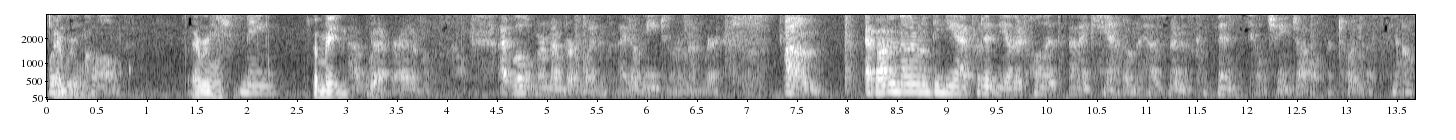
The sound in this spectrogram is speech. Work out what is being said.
What is it Everyone's. called? Everyone's Main the main. uh, yeah. whatever. I don't know what it's called. I will remember when I don't need to remember. Um, I bought another one thinking I put it in the other toilets, and I can't. But my husband is convinced he'll change out our toilets now.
